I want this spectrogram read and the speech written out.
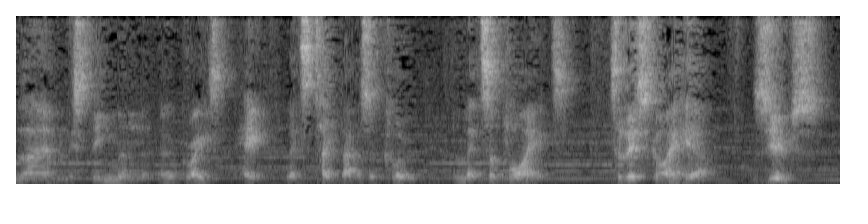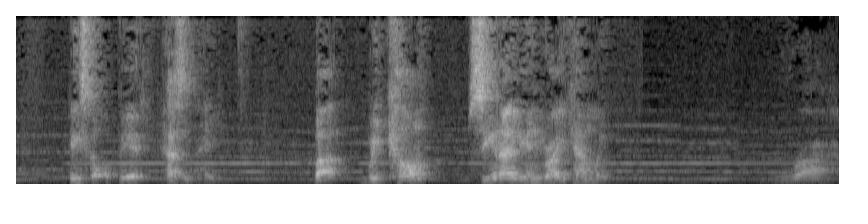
Lam, this demon uh, grey's head. Let's take that as a clue and let's apply it to this guy here, Zeus. He's got a beard, hasn't he? But we can't see an alien grey, can we? Right.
